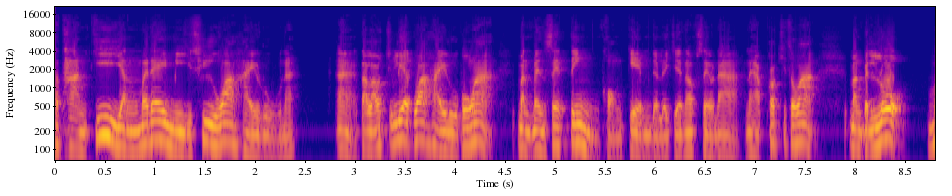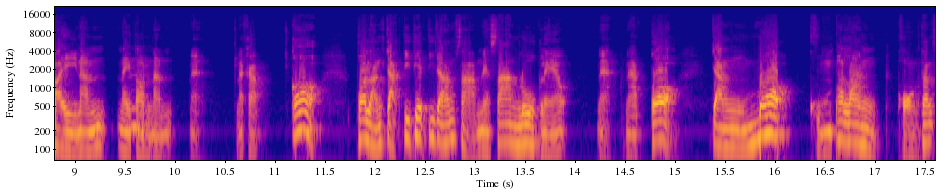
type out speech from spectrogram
สถานที่ยังไม่ได้มีชื่อว่าไฮรูนะ อ่าแต่เราเรียกว่าไฮรูเพราะว่ามันเป็นเซตติ้งของเกม The Legend of Zelda นะครับก็คิดซะว่ามันเป็นโลกใบนั้นในตอนนั้นนะนะครับก็พอหลังจากที่เทพธิดาทั้งสามเนี่ยสร้างโลกแล้วนะนะครับก็ยังมอบขุมพลังของทั้ง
